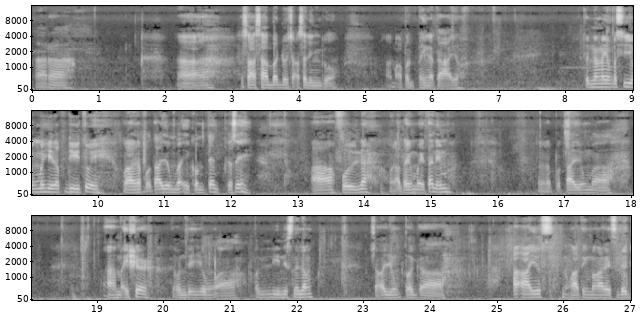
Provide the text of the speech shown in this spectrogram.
para uh, sa Sabado at sa Linggo uh, makapagpahinga tayo. Ito na ngayon kasi yung mahirap dito eh wala na po tayong mai-content kasi uh, full na. Wala tayong maitanim. Na po tayong ma uh, ma-share. Kundi yung uh, paglilinis na lang. Tsaka yung pag uh, aayos ng ating mga rest bed.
